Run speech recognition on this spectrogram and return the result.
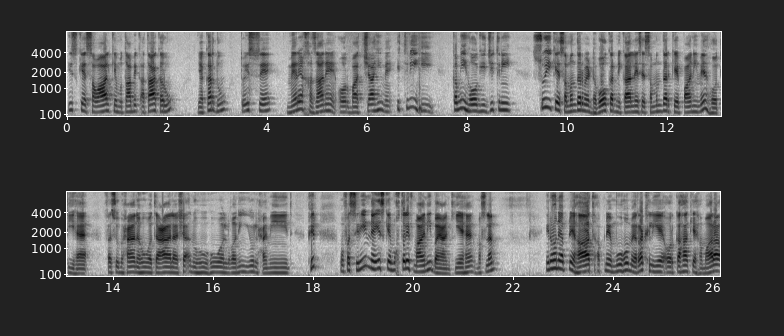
اس کے سوال کے مطابق عطا کروں یا کر دوں، تو اس سے میرے خزانے اور بادشاہی میں اتنی ہی کمی ہوگی جتنی سوئی کے سمندر میں ڈھبو کر نکالنے سے سمندر کے پانی میں ہوتی ہے۔ فسبحانہ وتعالى شأنه هو الغنی الحمید۔ پھر مفسرین نے اس کے مختلف معنی بیان کیے ہیں۔ مثلا، انہوں نے اپنے ہاتھ اپنے منہوں میں رکھ لیے اور کہا کہ ہمارا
